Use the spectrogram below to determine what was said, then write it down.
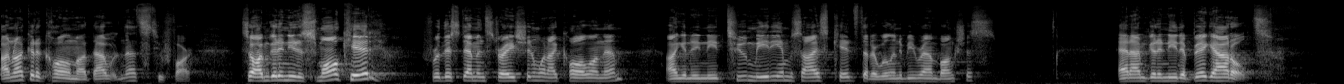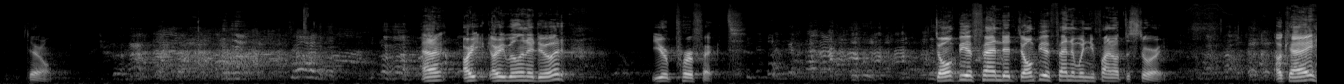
I'm not going to call him out. That, that's too far. So I'm going to need a small kid for this demonstration when I call on them. I'm going to need two medium sized kids that are willing to be rambunctious. And I'm going to need a big adult. Daryl. And are are you willing to do it? You're perfect. Don't be offended. Don't be offended when you find out the story. Okay?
